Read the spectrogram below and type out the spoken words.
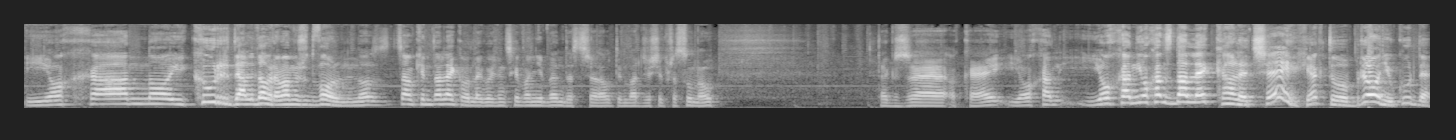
Johan, no i kurde, ale dobra, mamy rzut wolny. No całkiem daleko odległość, więc chyba nie będę strzelał, tym bardziej się przesunął. Także okej, Johan, Johan, Johan z daleka, ale Czech, jak to obronił, kurde.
